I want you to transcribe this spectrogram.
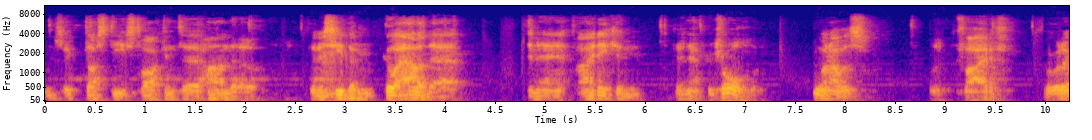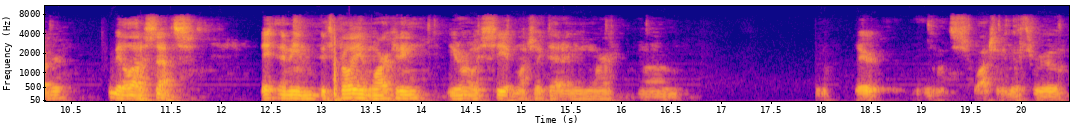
looks like Dusty's talking to Hondo. Then I see them go out of that, and then I can then have control of them. When I was five or whatever, it made a lot of sense. It, I mean, it's brilliant marketing. You don't really see it much like that anymore. Um, they're just watching it go through.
